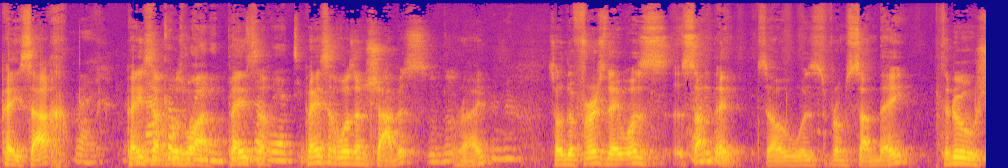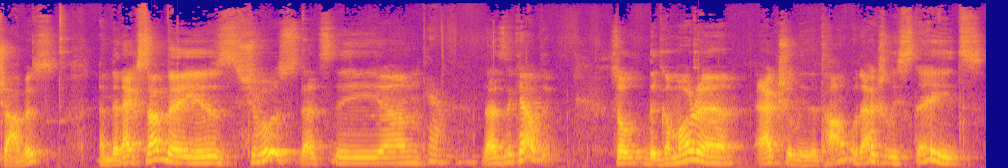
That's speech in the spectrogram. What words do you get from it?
Pesach. Right. Pesach was what? complaining. Pesach, we had Pesach, two Pesach was on Shabbos, right? So the first day was Sunday. So it was from Sunday through Shabbos, and the next Sunday is Shavuos. That's the um, Count. that's the counting. So the Gemara actually, the Talmud actually states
